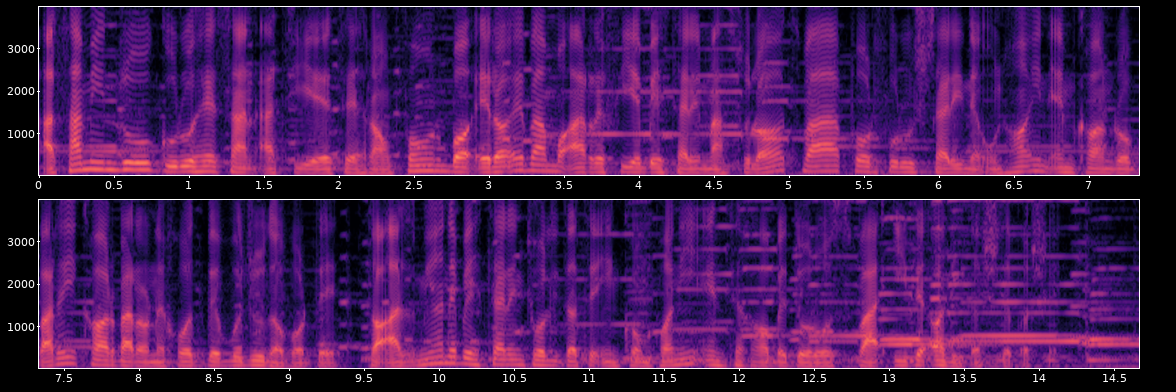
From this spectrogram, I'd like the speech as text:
از همین رو گروه صنعتی تهران فرم با ارائه و معرفی بهترین محصولات و پرفروشترین اونها این امکان رو برای کاربران خود به وجود آورده تا از میان بهترین تولیدات این کمپانی انتخاب درست و ایدئالی داشته باشه.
